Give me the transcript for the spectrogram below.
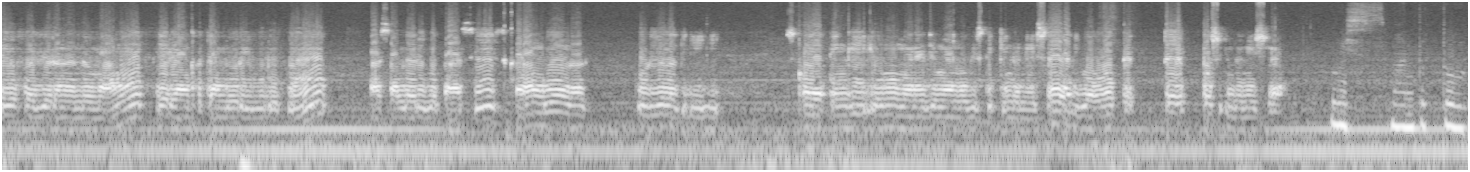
Rio Fajar Ananda Mahmud Dari angkatan 2020 Asal dari Bekasi Sekarang gue kuliah lagi di Sekolah Tinggi Ilmu Manajemen Logistik Indonesia Di bawah PT Pos Indonesia Wis, mantep tuh.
